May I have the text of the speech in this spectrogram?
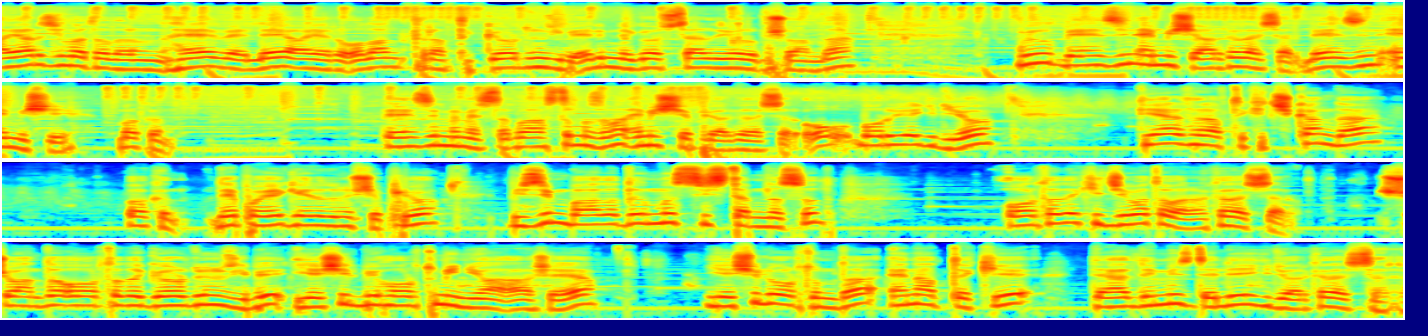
ayar civatalarının H ve L ayarı olan taraftaki gördüğünüz gibi elimle gösteriyorum şu anda. Bu benzin emişi arkadaşlar. Benzin emişi. Bakın. Benzin memesine bastığımız zaman emiş yapıyor arkadaşlar. O boruya gidiyor. Diğer taraftaki çıkan da bakın depoya geri dönüş yapıyor. Bizim bağladığımız sistem nasıl? Ortadaki civata var arkadaşlar. Şu anda ortada gördüğünüz gibi yeşil bir hortum iniyor aşağıya. Yeşil hortumda en alttaki deldiğimiz deliğe gidiyor arkadaşlar.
